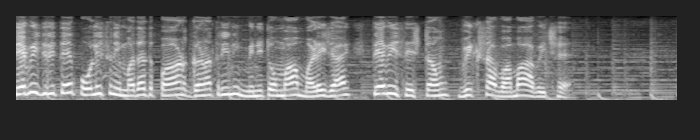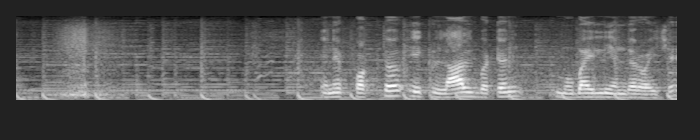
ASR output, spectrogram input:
તેવી જ રીતે પોલીસની મદદ પણ ગણતરીની મિનિટોમાં મળી જાય તેવી સિસ્ટમ વિકસાવવામાં આવી છે. એને ફક્ત એક લાલ બટન મોબાઈલની અંદર હોય છે,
